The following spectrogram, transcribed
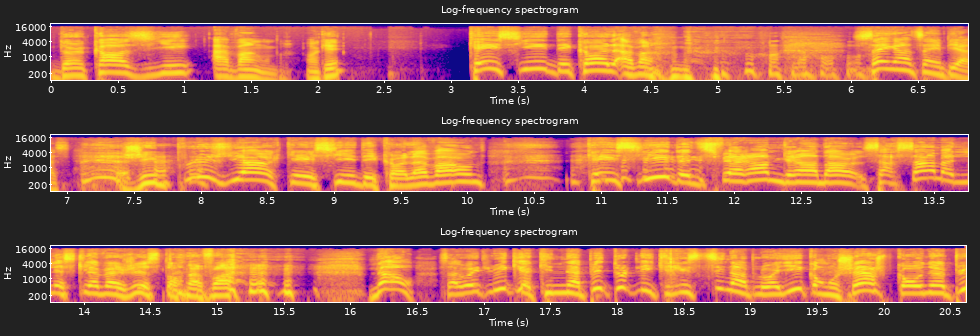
d'un casier à vendre. OK? Caissier d'école à vendre. 55 pièces. J'ai plusieurs caissiers d'école à vendre. Caissiers de différentes grandeurs. Ça ressemble à de l'esclavagiste, ton affaire. non, ça doit être lui qui a kidnappé toutes les Christie d'employés qu'on cherche et qu'on a pu.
